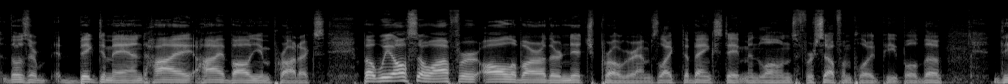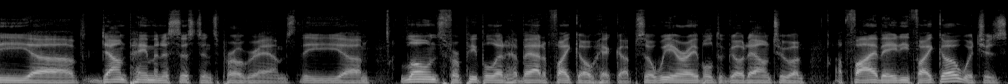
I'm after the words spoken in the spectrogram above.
those are big demand, high high volume products. But we also offer all of our other niche programs, like the bank statement loans for self-employed people, the the uh, down payment assistance programs, the um, loans for people that have had a FICO hiccup. So we are able to go down to a, a 580 FICO, which is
